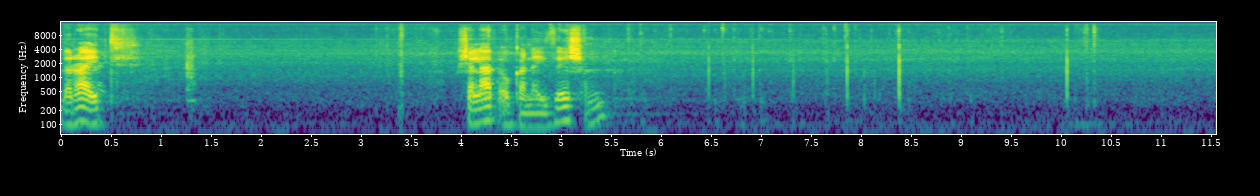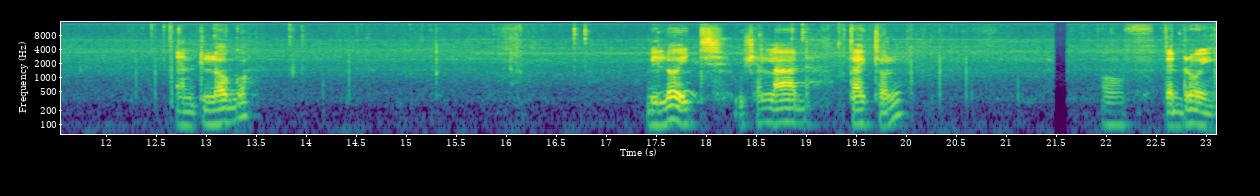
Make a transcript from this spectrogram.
The right shall add organization. And logo. Below it we shall add title of the drawing.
